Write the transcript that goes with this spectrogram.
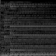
Música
